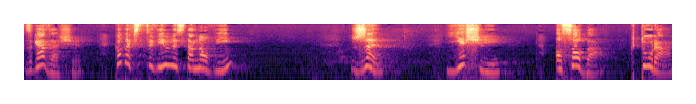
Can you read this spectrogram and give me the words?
Zgadza się. Kodeks cywilny stanowi, że jeśli osoba, która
